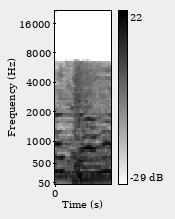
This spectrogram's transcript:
I got.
